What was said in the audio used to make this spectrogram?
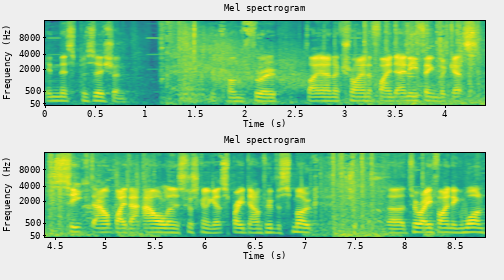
in this position. Come through. Diana trying to find anything, but gets seeked out by that owl, and it's just going to get sprayed down through the smoke. Uh, Teray finding one.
